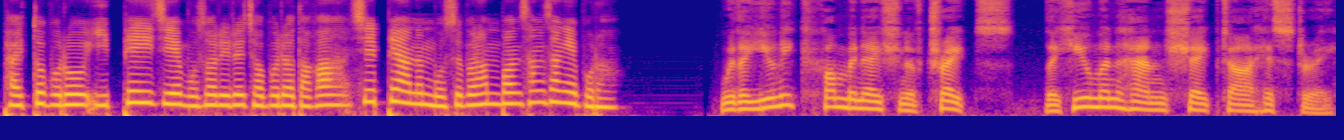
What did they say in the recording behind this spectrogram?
발톱으로 이 페이지의 모서리를 접으려다가 실패하는 모습을 한번 상상해 보라. With a unique combination of traits, the human hand shaped our history.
